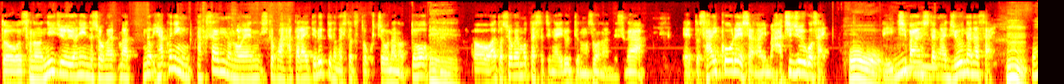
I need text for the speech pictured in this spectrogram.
と、その24人の障害、まあ、の100人、たくさんの農園、人が働いてるっていうのが一つ特徴なのと、ええあと、障害を持った人たちがいるっていうのもそうなんですが、えっと、最高齢者が今85歳。一番下が17歳、うん。わ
